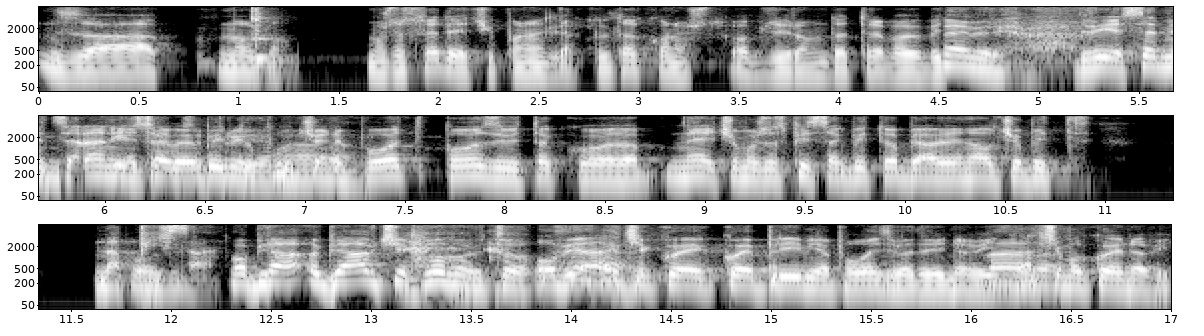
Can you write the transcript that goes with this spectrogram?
za mnogo. Možda sljedeći ponedjeljak ili tako nešto, obzirom da trebaju biti dvije sedmice ranije Dvije trebaju biti prije, upućeni da, da. po- pozivi, tako da neće možda spisak biti objavljen, ali će biti napisan. Obja, objavit će klubovi to. Objavit će ko je, ko je primio poziv od da. znaćemo ko je novi.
